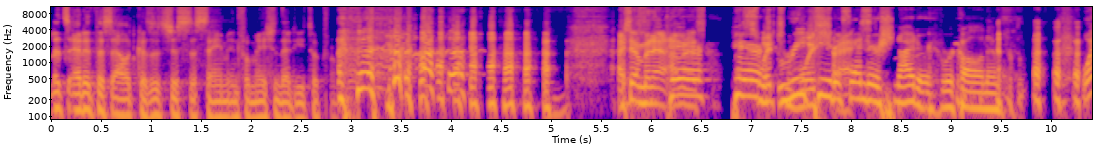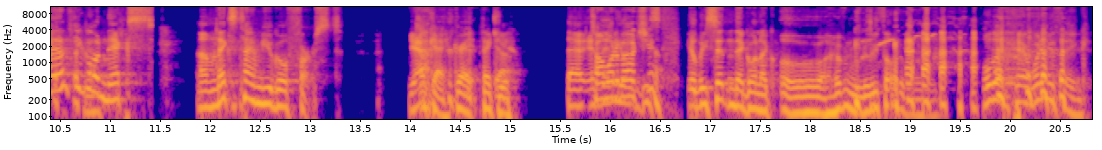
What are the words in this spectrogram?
let's edit this out because it's just the same information that you took from. Actually, I'm gonna, I'm gonna Pear, switch repeat offender Schneider. We're calling him. Why don't you go next? Um, next time you go first. yeah. Okay, great. Thank you. Yeah. That- Tom, then what he'll about be- you? He'll be sitting there going like, "Oh, I haven't really thought about it." Hold on, Peer. What do you think?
